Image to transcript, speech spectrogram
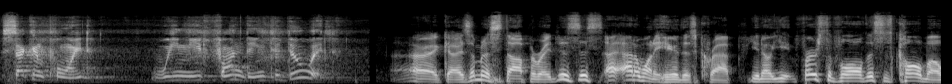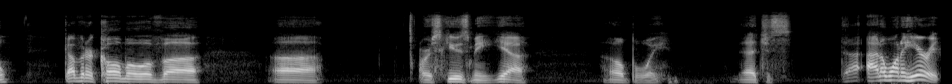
Second point, we need funding to do it. All right, guys, I'm going to stop it right. This, this, I, I don't want to hear this crap. You know, you, first of all, this is Cuomo, Governor Cuomo of, uh, uh, or excuse me, yeah. Oh boy, that just, I don't want to hear it.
